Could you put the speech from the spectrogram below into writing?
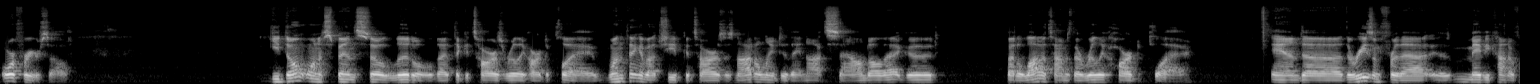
or for yourself you don't want to spend so little that the guitar is really hard to play. One thing about cheap guitars is not only do they not sound all that good, but a lot of times they're really hard to play. And uh, the reason for that is maybe kind of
